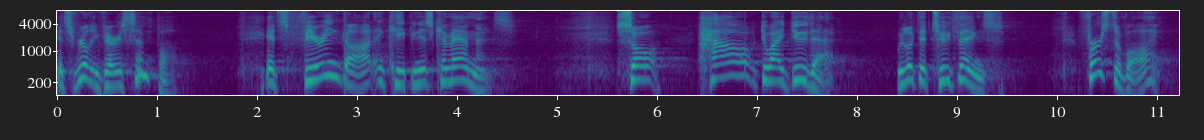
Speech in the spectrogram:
It's really very simple. It's fearing God and keeping his commandments. So, how do I do that? We looked at two things. First of all,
